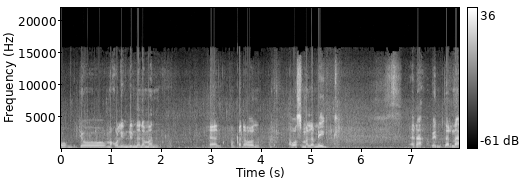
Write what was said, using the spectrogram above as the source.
Oh, medyo makulimlim na naman. Ayan, ang panahon. Awas malamig. Ayan na, winter na.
